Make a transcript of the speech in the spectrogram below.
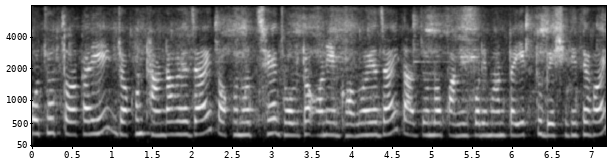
কচুর তরকারি যখন ঠান্ডা হয়ে যায়, তখন হচ্ছে ঝোলটা অনেক ঘন হয়ে যায়। তার জন্য পানির পরিমাণটা একটু বেশি দিতে হয়।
